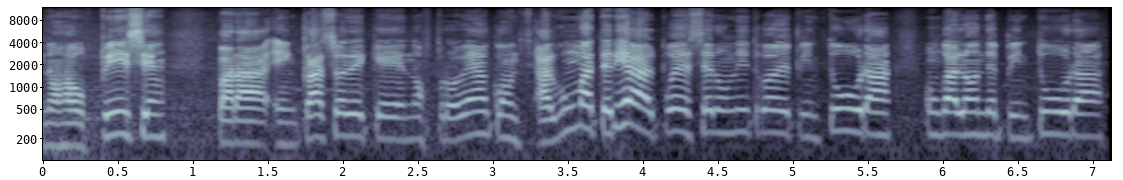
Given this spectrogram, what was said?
Nos auspicien para en caso de que nos provean con algún material, puede ser un litro de pintura, un galón de pintura,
